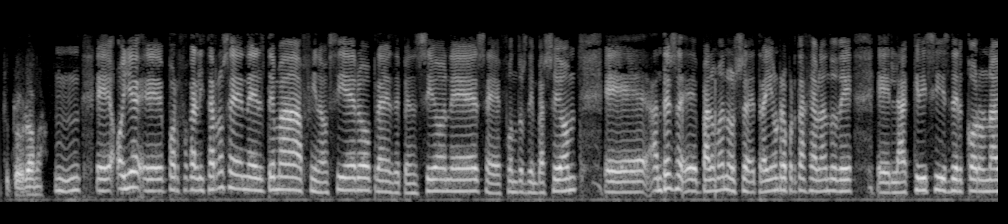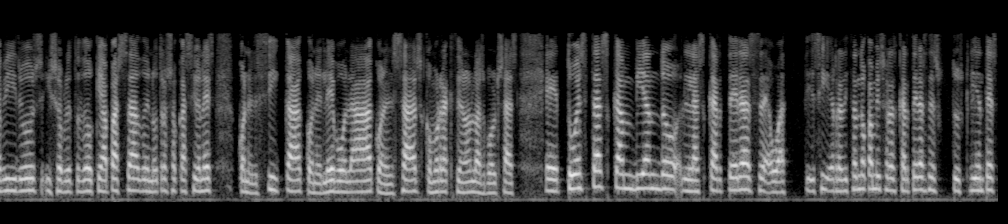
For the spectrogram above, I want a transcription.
tu programa. Mm, eh, oye, eh, por focalizarnos en el tema financiero, planes de pensiones, eh, fondos de inversión, antes Paloma nos traía un reportaje hablando de la crisis del coronavirus y sobre todo qué ha pasado en otras ocasiones con el Zika, con el ébola, con el SARS, cómo reaccionaron las bolsas. ¿Tú estás cambiando las carteras o sí, realizando cambios en las carteras de tus clientes,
